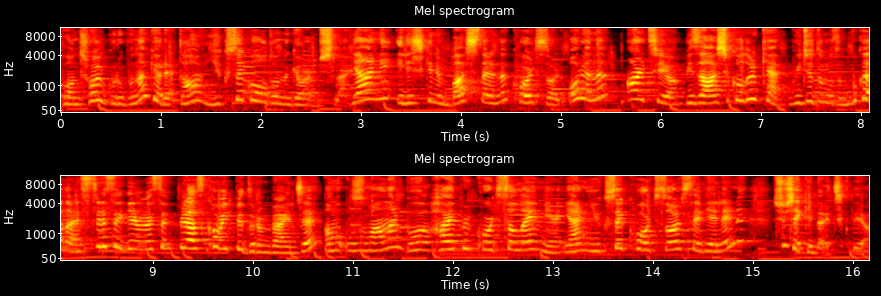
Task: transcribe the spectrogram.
kontrol grubuna göre daha yüksek olduğunu görmüşler. Yani ilişkinin başlarında kortizol oranı artıyor. Biz aşık olurken vücudumuzun bu kadar strese girmesi biraz komik bir durum bence. Ama uzmanlar bu hypercortisolemia yani yüksek kortizol seviyelerini şu şekilde açıklıyor.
